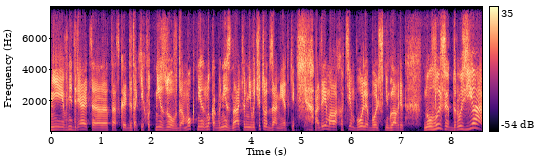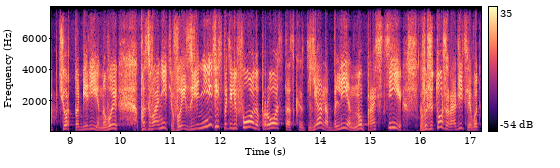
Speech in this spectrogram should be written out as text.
не внедряется, так сказать, до таких вот низов, да, мог, не, ну, как бы не знать, он не вычитывает заметки. Андрей Малахов тем более больше не главред. Ну, вы же друзья, черт побери, ну, вы позвоните, вы извинитесь по телефону просто, скажите, Яна, блин, ну, прости, вы же тоже родители. Вот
